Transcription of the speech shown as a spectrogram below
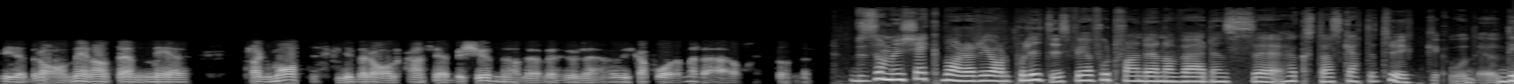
blir det bra. Medan sen mer pragmatisk liberal kanske är bekymrad över hur det, vilka former det här har skett under. Som en check bara realpolitiskt, vi har fortfarande en av världens eh, högsta skattetryck. Det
